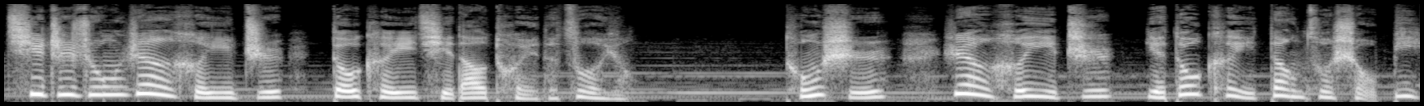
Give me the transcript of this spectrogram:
七只中任何一只都可以起到腿的作用，同时任何一只也都可以当做手臂。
